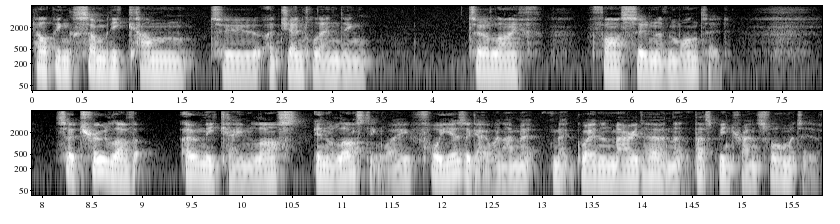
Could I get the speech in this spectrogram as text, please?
helping somebody come to a gentle ending to a life far sooner than wanted. So true love only came last in a lasting way four years ago when I met met Gwen and married her, and that, that's been transformative.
